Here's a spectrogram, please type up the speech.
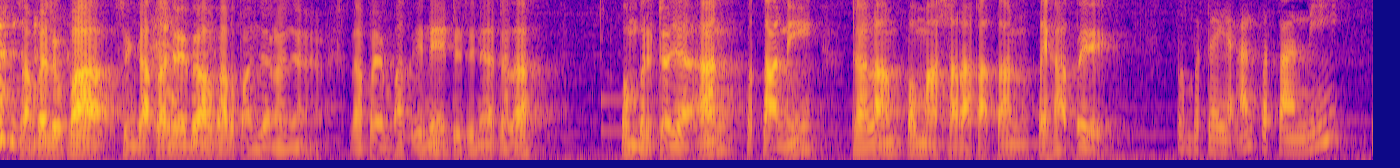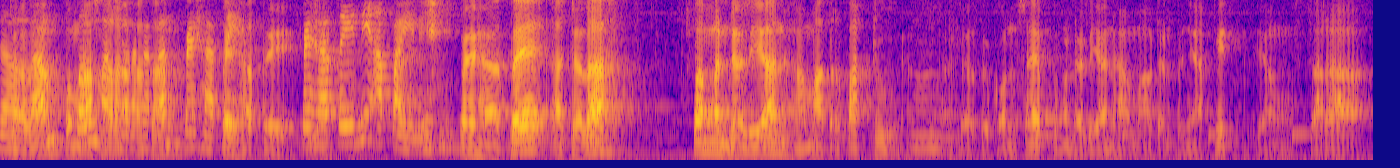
sampai lupa singkatannya itu apa kepanjangannya. Nah, P4 ini di sini adalah pemberdayaan petani dalam pemasyarakatan PHT. Pemberdayaan petani Dalam dalam, pemasyarakatan PHT. PHT, PHT ini apa ini? PHT adalah pengendalian hama terpadu. Nah, suatu konsep pengendalian hama dan penyakit yang secara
